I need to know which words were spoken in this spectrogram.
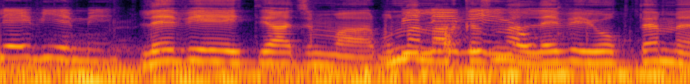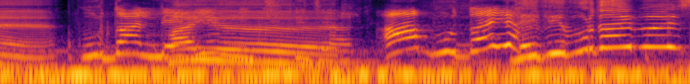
levye mi? Levyeye ihtiyacım var. Bir Bunların levye arkasından yok. levye yok deme. Buradan levye mi Hayır. çıkacak? Aa burada ya. Levye buradaymış.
